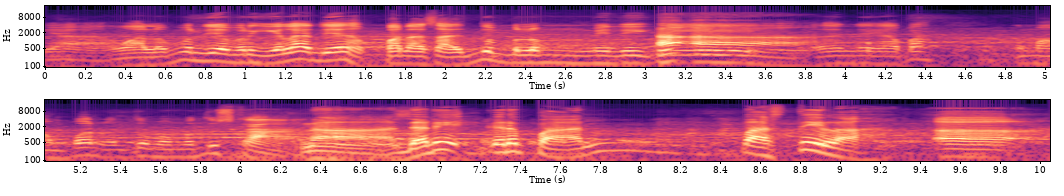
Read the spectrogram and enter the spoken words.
Ya, walaupun dia bergila dia pada saat itu belum memiliki Ah, ini apa kemampuan untuk memutuskan. Nah, jadi ke depan pastilah eh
